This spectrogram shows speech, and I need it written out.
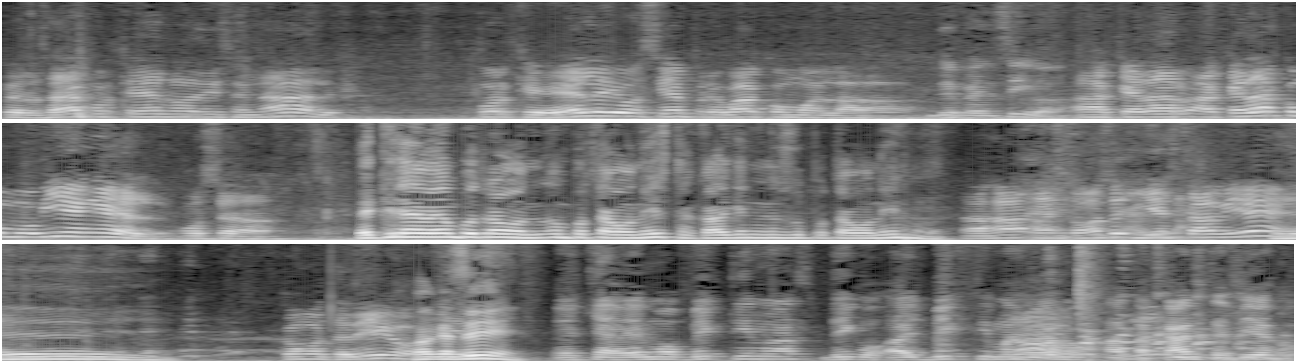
pero ¿sabe por qué él no le dice nada? Le- Porque él, le digo, siempre va como a la, Defensiva. a quedar, a quedar como bien él, o sea, Es que ya ve un protagon- un protagonista, cada quien tiene su protagonismo. ajá, entonces, y está bien, Ey. Como te digo. ¿Para que y- sí? Es que habemos víctimas, digo, hay víctimas, No. habemos atacantes viejos.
